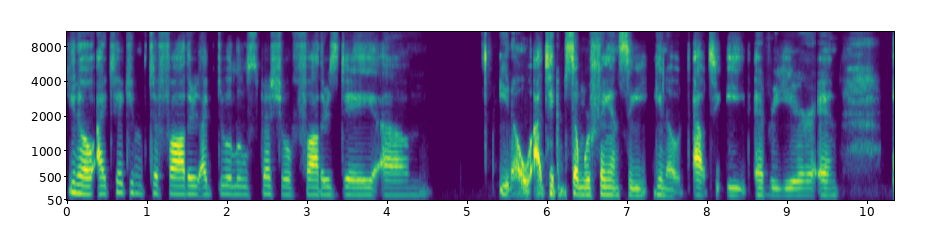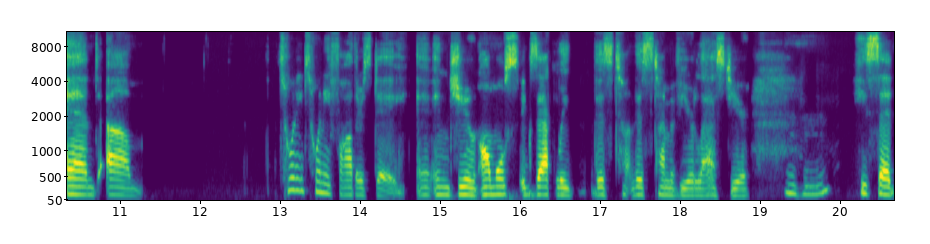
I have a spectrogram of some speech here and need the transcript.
you know, I take him to Father. I do a little special Father's Day um, you know i take him somewhere fancy you know out to eat every year and and um 2020 father's day in, in june almost exactly this time this time of year last year mm-hmm. he said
